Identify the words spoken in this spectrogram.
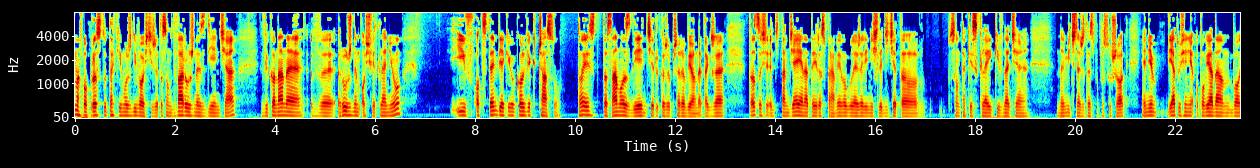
ma po prostu takiej możliwości, że to są dwa różne zdjęcia wykonane w różnym oświetleniu i w odstępie jakiegokolwiek czasu. To jest to samo zdjęcie, tylko że przerobione. Także to, co się tam dzieje na tej rozprawie, w ogóle, jeżeli nie śledzicie, to są takie sklejki w necie memiczne, że to jest po prostu szok. Ja, nie, ja tu się nie opowiadam bo,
